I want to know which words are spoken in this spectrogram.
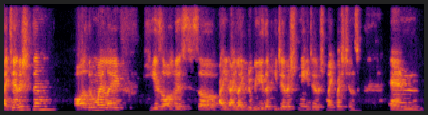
I cherished them all through my life. He is always, uh, I, I like to believe that he cherished me, he cherished my questions, and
